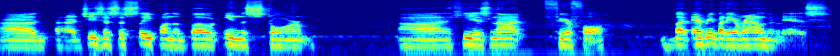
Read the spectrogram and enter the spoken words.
Uh, uh, Jesus asleep on the boat in the storm. Uh, he is not fearful, but everybody around him is.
